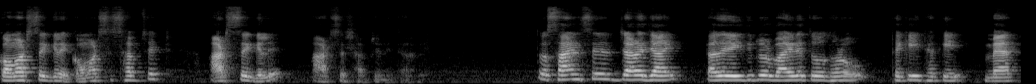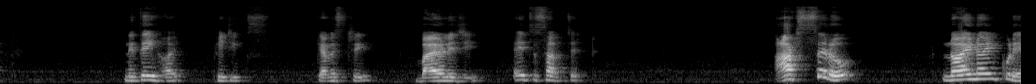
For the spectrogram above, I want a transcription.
কমার্সে গেলে কমার্সের সাবজেক্ট আর্টসে গেলে আর্টসের সাবজেক্ট নিতে হবে। তো সায়েন্সের যারা যায়, তাদের এই দুটোর বাইরে তো ধরো থেকেই থাকে ম্যাথ নিতেই হয় ফিজিক্স কেমিস্ট্রি বায়োলজি এই তো সাবজেক্ট আর্টসেরও নয় নয় করে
